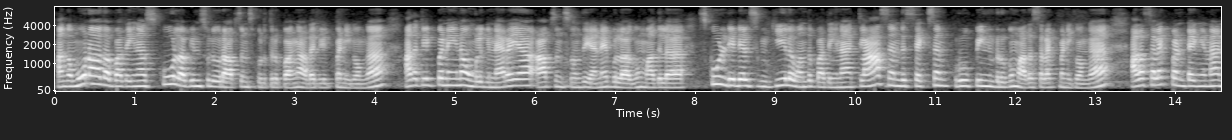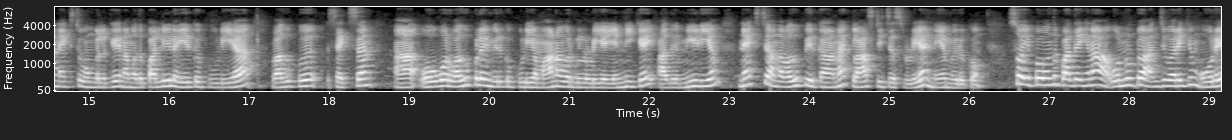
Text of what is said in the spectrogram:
அங்க மூணாவதா பாத்தீங்கன்னா ஸ்கூல் அப்படின்னு சொல்லி ஒரு ஆப்ஷன்ஸ் கொடுத்துருப்பாங்க. அதை கிளிக் பண்ணிக்கோங்க. அதை கிளிக் பண்ணீங்கன்னா உங்களுக்கு நிறைய ஆப்ஷன்ஸ் வந்து எனேபிள் ஆகும். அதுல ஸ்கூல் டீடைல்ஸ்க்கு கீழே வந்து பாத்தீங்கன்னா கிளாஸ் அண்ட் செக்ஷன் குரூப்பிங் இருக்கும். அதை செலக்ட் பண்ணிக்கோங்க. அதை செலக்ட் பண்ணிட்டீங்கன்னா நெக்ஸ்ட் உங்களுக்கு நமது பள்ளியில் இருக்கக்கூடிய வகுப்பு செக்ஷன் ஒவ்வொரு வகுப்புலையும் இருக்கக்கூடிய மாணவர்களுடைய எண்ணிக்கை அது மீடியம். நெக்ஸ்ட் அந்த வகுப்பிற்கான கிளாஸ் டீச்சர்ஸுடைய நேம் இருக்கும். ஸோ இப்போ வந்து பார்த்தீங்கன்னா ஒன்று டு அஞ்சு வரைக்கும் ஒரே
